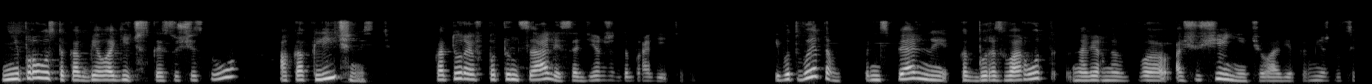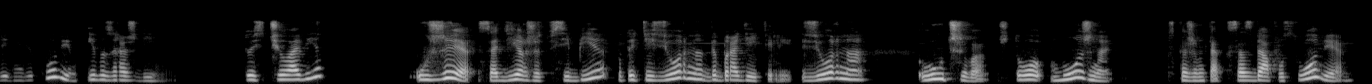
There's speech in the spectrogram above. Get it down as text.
Не просто как биологическое существо, а как личность, которая в потенциале содержит добродетели. И вот в этом принципиальный как бы разворот, наверное, в ощущении человека между средневековьем и возрождением. То есть человек уже содержит в себе вот эти зерна добродетелей, зерна лучшего, что можно, скажем так, создав условия,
